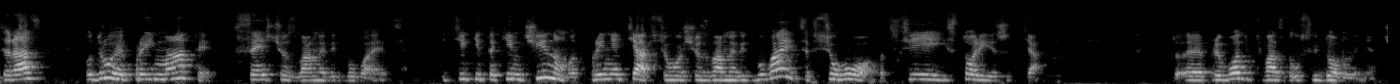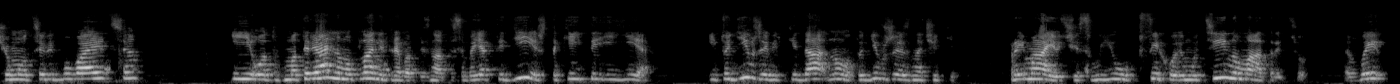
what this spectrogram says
Це раз. По-друге, приймати все, що з вами відбувається. І тільки таким чином, от прийняття всього, що з вами відбувається, всього, от всієї історії життя, е, приводить вас до усвідомлення, чому це відбувається. І от в матеріальному плані треба пізнати себе, як ти дієш, такий ти і є. І тоді вже відкида, ну тоді вже, значить, приймаючи свою психоемоційну матрицю, ви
